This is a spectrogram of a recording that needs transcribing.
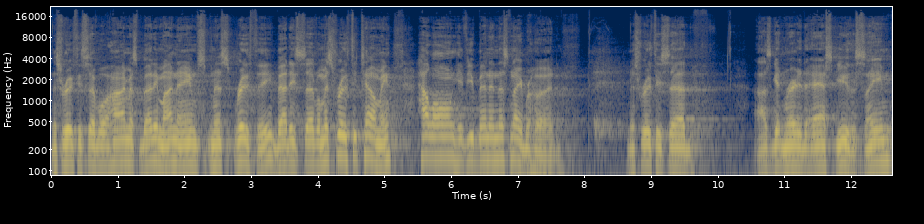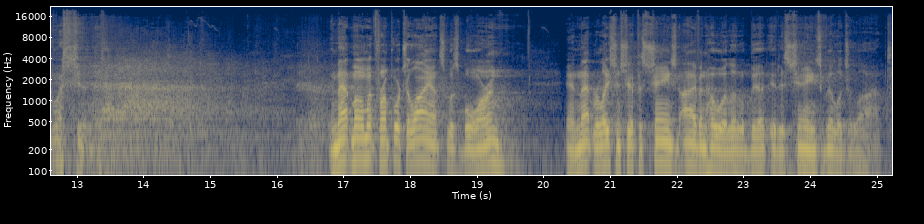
Miss Ruthie said, Well, hi, Miss Betty. My name's Miss Ruthie. Betty said, Well, Miss Ruthie, tell me, how long have you been in this neighborhood? Miss Ruthie said, I was getting ready to ask you the same question. in that moment, Front Porch Alliance was born, and that relationship has changed Ivanhoe a little bit. It has changed Village a lot.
